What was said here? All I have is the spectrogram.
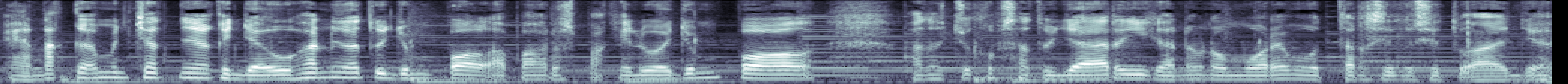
Enak gak mencetnya? Kejauhan gak tuh jempol? Apa harus pakai dua jempol? Atau cukup satu jari karena nomornya muter situ-situ aja?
